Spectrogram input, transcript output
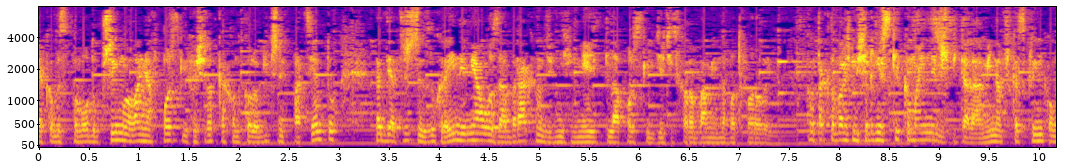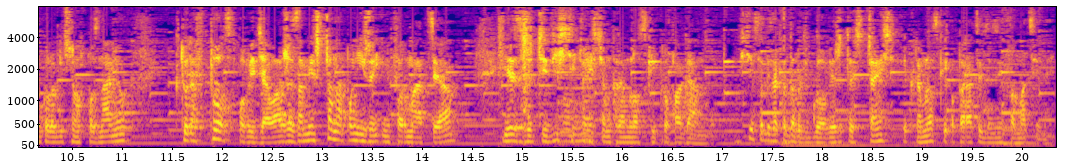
jakoby z powodu przyjmowania w polskich ośrodkach onkologicznych pacjentów pediatrycznych z Ukrainy miało zabraknąć w nich miejsc dla polskich dzieci z chorobami nowotworowymi. Kontaktowaliśmy się również z kilkoma innymi szpitalami, np. z kliniką onkologiczną w Poznaniu, która wprost powiedziała, że zamieszczona poniżej informacja jest rzeczywiście mhm. częścią kremlowskiej propagandy. Musicie sobie zakodować w głowie, że to jest część kremlowskiej operacji dezinformacyjnej.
